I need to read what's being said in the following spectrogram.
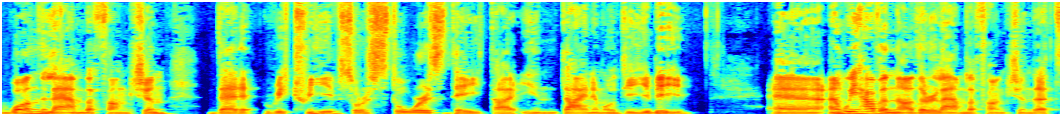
one Lambda function that retrieves or stores data in DynamoDB. Uh, and we have another Lambda function that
